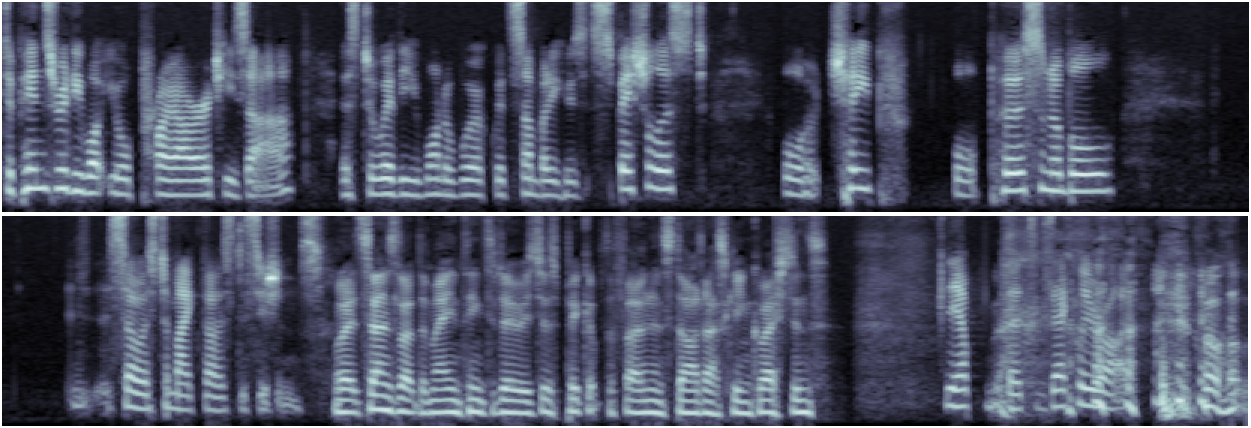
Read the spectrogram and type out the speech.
Depends really what your priorities are as to whether you want to work with somebody who's a specialist or cheap or personable so as to make those decisions. Well, it sounds like the main thing to do is just pick up the phone and start asking questions. Yep, that's exactly right. well,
